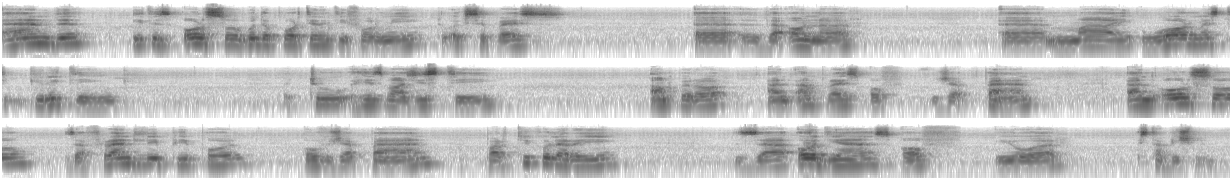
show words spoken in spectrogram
And it is also a good opportunity for me to express uh, the honor, uh, my warmest greeting to His Majesty Emperor and Empress of Japan and also the friendly people of Japan, particularly the audience of your establishment.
